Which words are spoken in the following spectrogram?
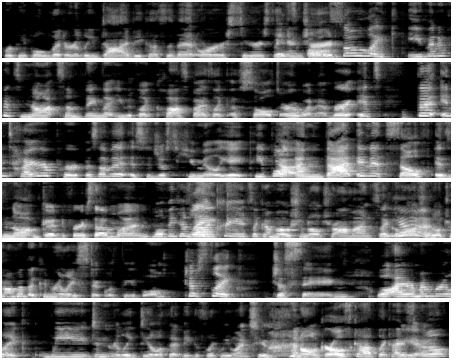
where people literally die because of it or are seriously it's injured. also like even if it's not something that you would like classify as like assault or whatever it's the entire purpose of it is to just humiliate people Yeah. and that in itself is not good for someone well, because like- that creates like emotional trauma and psychological trauma that can really stick with people. just like just saying Well, I remember like we didn't really deal with it because like we went to an all girls Catholic high Yeah. school.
